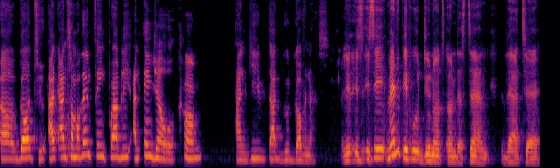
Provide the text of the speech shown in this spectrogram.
uh, God to, and, and some of them think probably an angel will come and give that good governance. You see, many people do not understand that uh,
